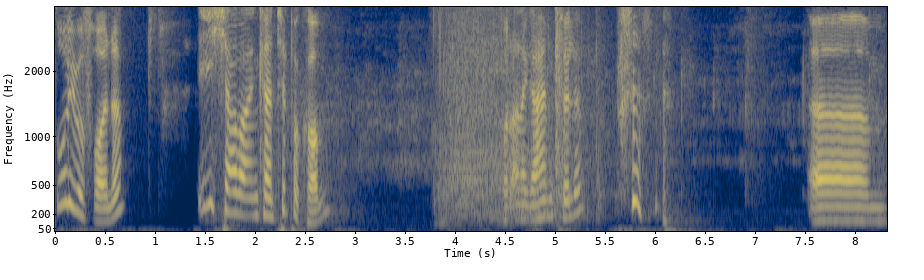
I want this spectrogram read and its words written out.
So, liebe Freunde, ich habe einen kleinen Tipp bekommen. Von einer geheimen Quelle. ähm,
